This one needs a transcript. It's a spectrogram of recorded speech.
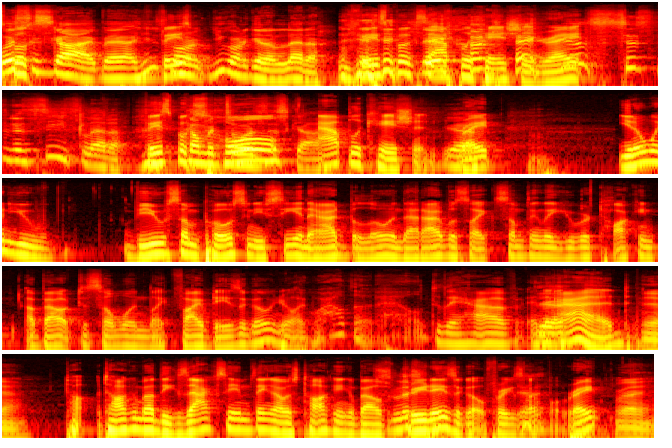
Facebook's this guy, man? He's Face- gonna, you're gonna get a letter. Facebook's application, right? Sister the seats letter. Facebook's coming whole application, Yeah. right? You know when you view some post and you see an ad below, and that ad was like something that you were talking about to someone like five days ago, and you're like, "Wow, the hell do they have an Yeah. ad Yeah. ta- talking about the exact same thing I was talking about Just three days ago, for example, right? Right.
